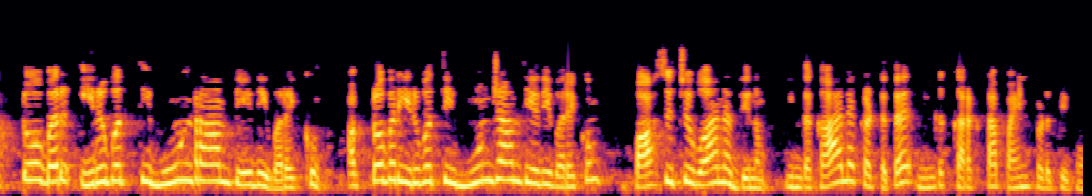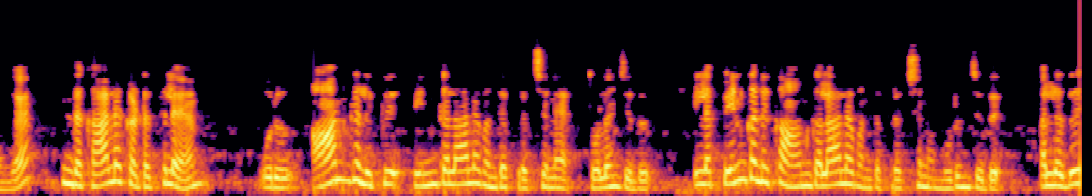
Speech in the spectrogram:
அக்டோபர் இருபத்தி மூன்றாம் தேதி வரைக்கும் அக்டோபர் இருபத்தி மூன்றாம் தேதி வரைக்கும் பாசிட்டிவான தினம். இந்த காலகட்டத்தை நீங்க கரெக்டா பயன்படுத்திக்கோங்க. இந்த காலகட்டத்துல ஒரு ஆண்களுக்கு பெண்களால் வந்த பிரச்சனை தொலைஞ்சது. இல்லை பெண்களுக்கு ஆண்களால் வந்த பிரச்சனை முடிஞ்சது. அல்லது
